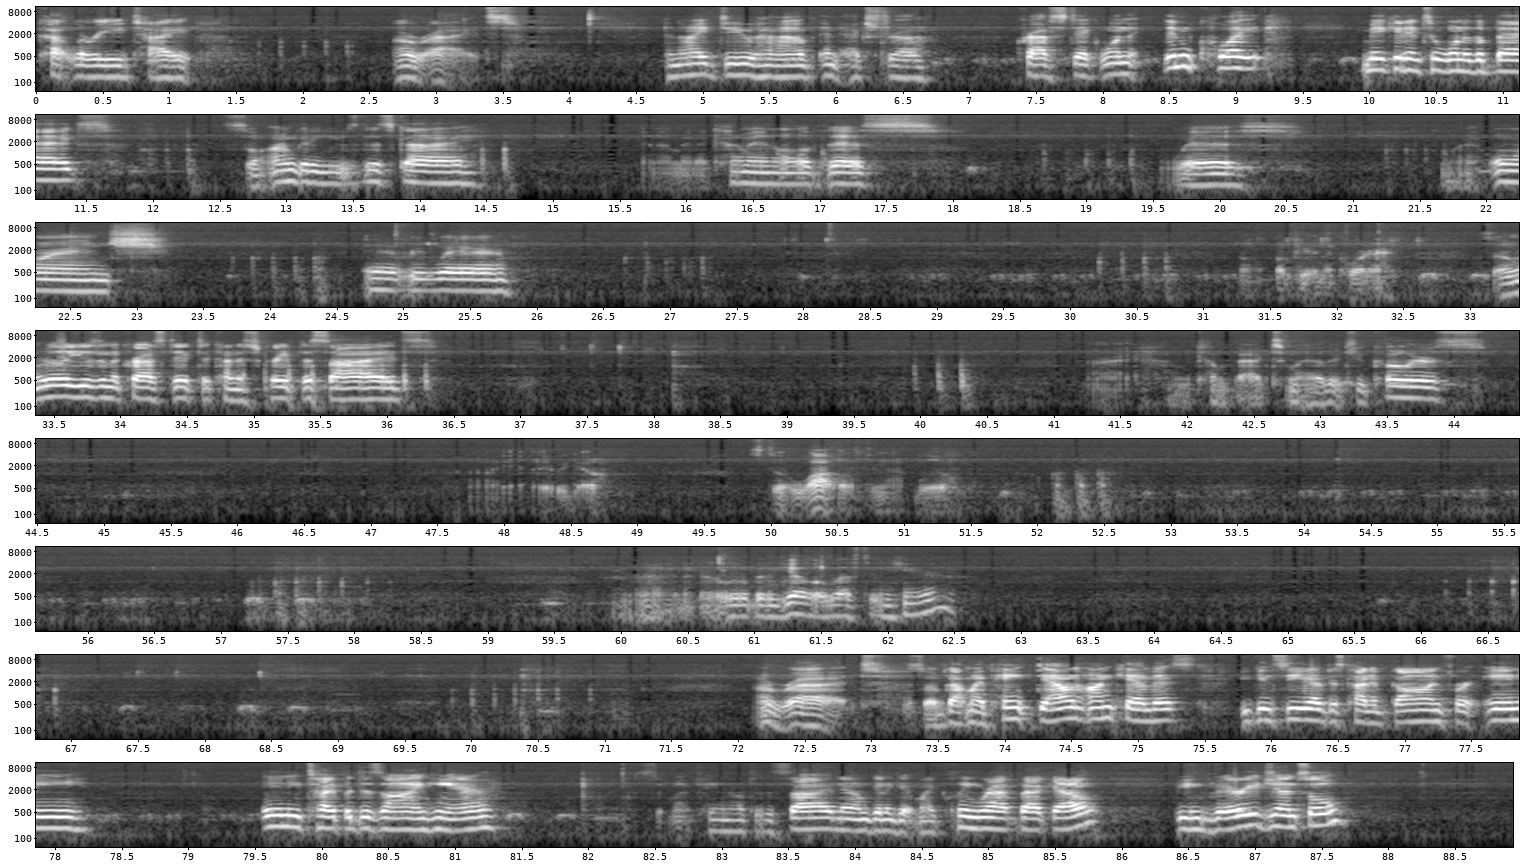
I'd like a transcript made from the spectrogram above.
cutlery type. All right. And I do have an extra craft stick, one that didn't quite make it into one of the bags. So I'm going to use this guy. And I'm to come in all of this with my orange everywhere. Oh, Up here in the corner. So I'm really using the craft stick to kind of scrape the sides. Alright, let me come back to my other two colors. Oh yeah, there we go. Still a lot left in that blue. Alright, I got a little bit of yellow left in here. All right, so I've got my paint down on canvas. You can see I've just kind of gone for any, any type of design here. Set my paint out to the side. Now I'm gonna get my cling wrap back out, being very gentle.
